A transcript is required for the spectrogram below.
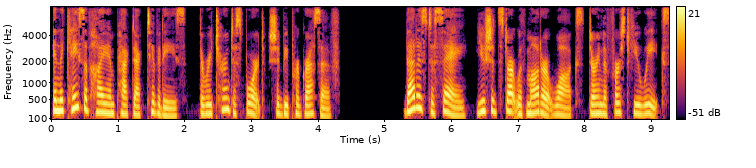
In the case of high impact activities, the return to sport should be progressive. That is to say, you should start with moderate walks during the first few weeks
